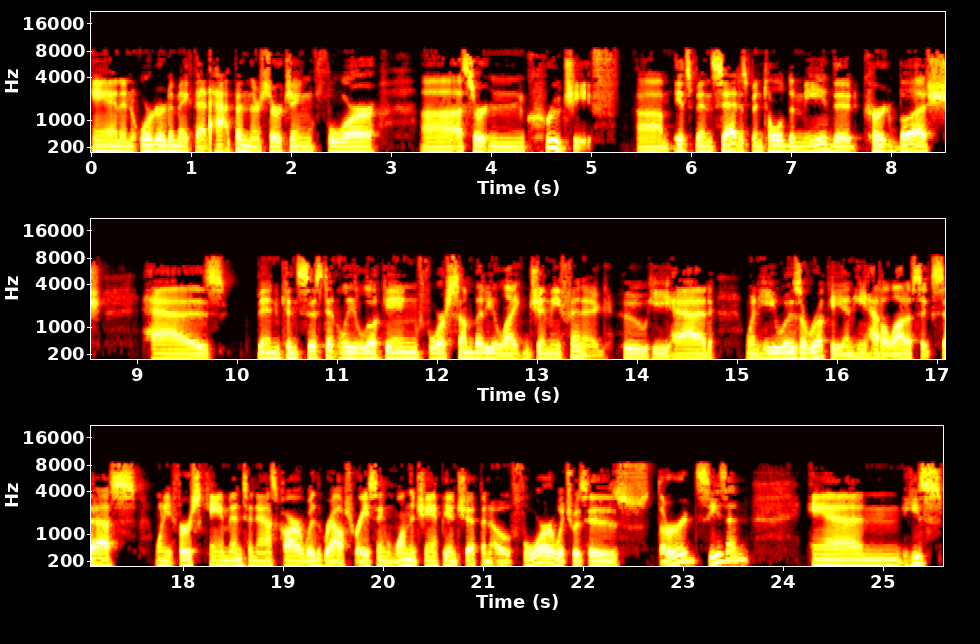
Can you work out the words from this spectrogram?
And in order to make that happen, they're searching for uh, a certain crew chief. Um, it's been said, it's been told to me that Kurt Busch has been consistently looking for somebody like Jimmy Fennig, who he had when he was a rookie and he had a lot of success when he first came into NASCAR with Roush Racing, won the championship in 04, which was his third season. And he's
